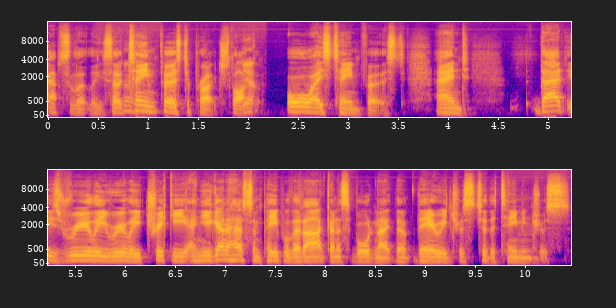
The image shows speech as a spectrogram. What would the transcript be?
Absolutely. So hmm. team first approach, like Yep. always team first. And that is really, really tricky. And you're going to have some people that aren't going to subordinate the, their interests to the team mm. interests.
